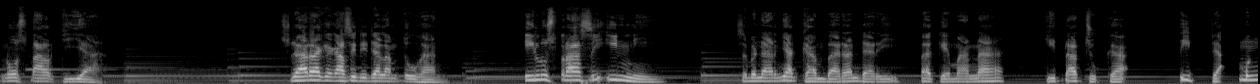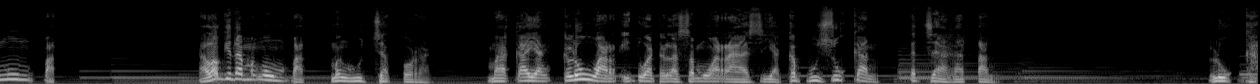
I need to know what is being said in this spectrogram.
nostalgia. Saudara kekasih di dalam Tuhan, ilustrasi ini sebenarnya gambaran dari bagaimana kita juga tidak mengumpat. Kalau kita mengumpat, menghujat orang, maka yang keluar itu adalah semua rahasia, kebusukan, kejahatan, luka.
